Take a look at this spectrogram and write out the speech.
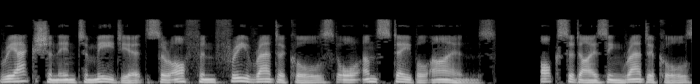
Reaction intermediates are often free radicals or unstable ions. Oxidizing radicals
